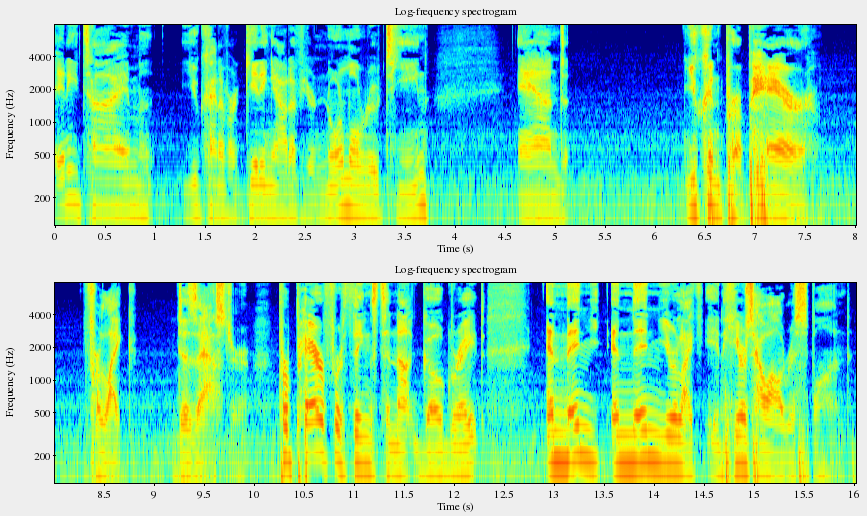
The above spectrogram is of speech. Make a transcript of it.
any time you kind of are getting out of your normal routine and you can prepare for like disaster. Prepare for things to not go great. And then and then you're like and here's how I'll respond.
